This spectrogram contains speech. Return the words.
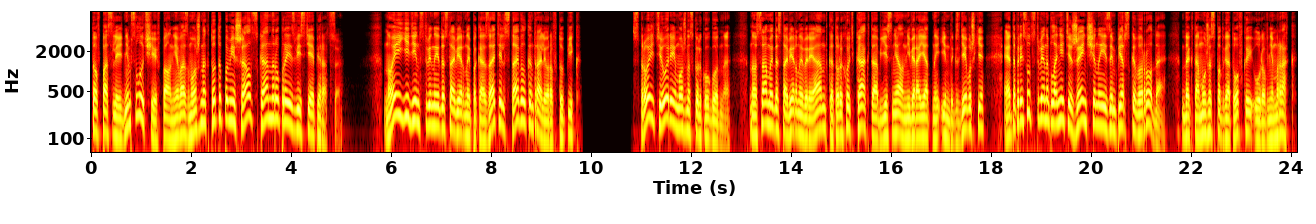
то в последнем случае вполне возможно кто-то помешал сканеру произвести операцию но и единственный достоверный показатель ставил контролера в тупик. Строить теории можно сколько угодно, но самый достоверный вариант, который хоть как-то объяснял невероятный индекс девушки, это присутствие на планете женщины из имперского рода, да к тому же с подготовкой уровнем рак.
